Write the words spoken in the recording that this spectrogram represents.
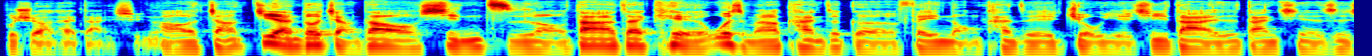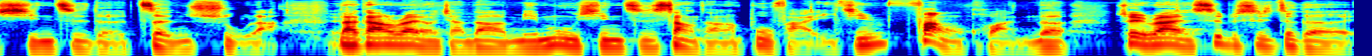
不需要太担心了。好，讲既然都讲到薪资哦，大家在 care 为什么要看这个非农，看这些就业，其实大家也是担心的是薪资的增速啦。那刚刚 Ryan 有讲到了，名目薪资上涨的步伐已经放缓了，所以 Ryan 是不是这个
